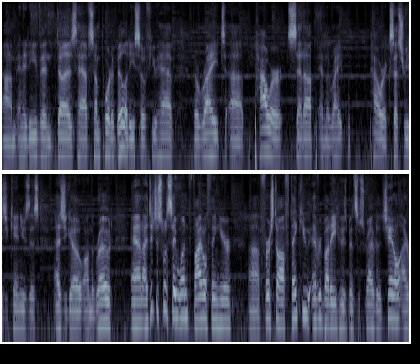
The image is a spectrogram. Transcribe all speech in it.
Um, and it even does have some portability. So if you have the right uh, power setup and the right power accessories, you can use this as you go on the road. And I did just want to say one final thing here. Uh, first off, thank you everybody who's been subscribed to the channel. I,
